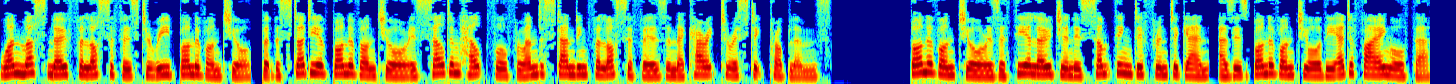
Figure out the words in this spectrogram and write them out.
One must know philosophers to read Bonaventure, but the study of Bonaventure is seldom helpful for understanding philosophers and their characteristic problems. Bonaventure as a theologian is something different again, as is Bonaventure the edifying author.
